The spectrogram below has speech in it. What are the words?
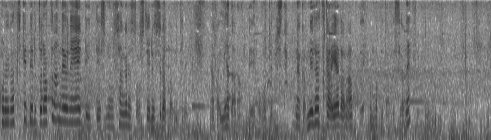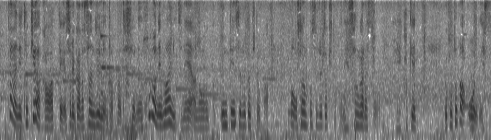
これがつけてると楽なんだよねって言ってそのサングラスをしている姿を見てねなんか嫌だなって思ってました。なんか目立つから嫌だなって思ってたんですよね。ただね時は変わってそれから30年経った私はねほぼね毎日ねあの運転する時とか、まあ、お散歩する時とかねサングラスを、え、かけることが多いです。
